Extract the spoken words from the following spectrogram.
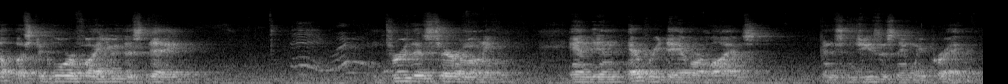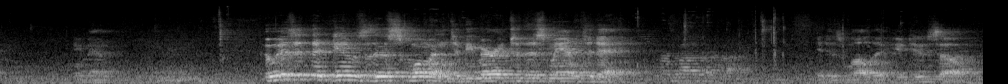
Help us to glorify you this day and through this ceremony and in every day of our lives. And it's in Jesus' name we pray. Amen. Who is it that gives this woman to be married to this man today? Her mother It is well that you do so.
